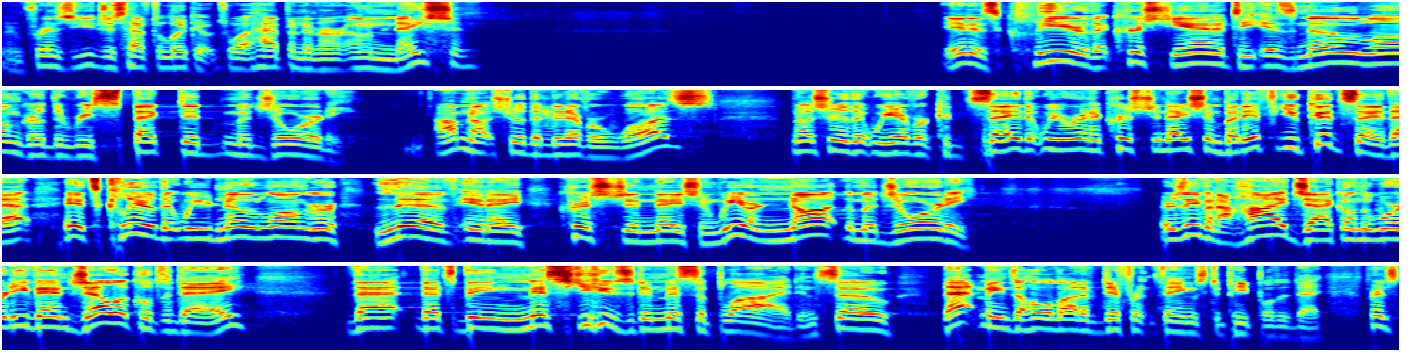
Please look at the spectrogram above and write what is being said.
And friends, you just have to look at what happened in our own nation. It is clear that Christianity is no longer the respected majority. I'm not sure that it ever was. I'm not sure that we ever could say that we were in a Christian nation, but if you could say that, it's clear that we no longer live in a Christian nation. We are not the majority. There's even a hijack on the word evangelical today that, that's being misused and misapplied. And so that means a whole lot of different things to people today. Friends,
